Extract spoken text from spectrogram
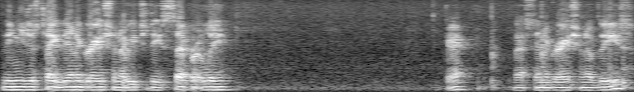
Then you just take the integration of each of these separately Okay, that's integration of these.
